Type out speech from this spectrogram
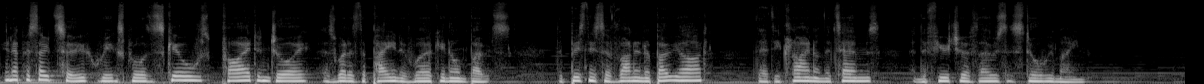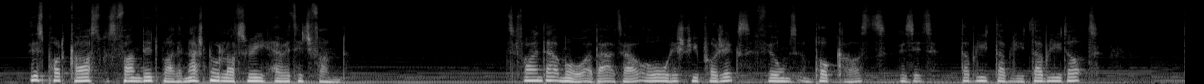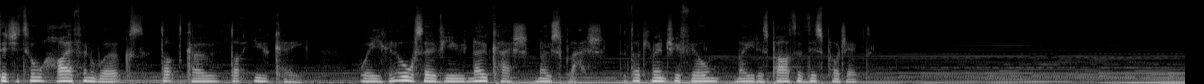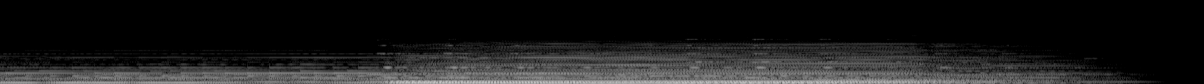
In episode 2, we explore the skills, pride, and joy, as well as the pain of working on boats, the business of running a boatyard, their decline on the Thames, and the future of those that still remain. This podcast was funded by the National Lottery Heritage Fund. To find out more about our oral history projects, films, and podcasts, visit www.digital-works.co.uk, where you can also view No Cash, No Splash, the documentary film made as part of this project.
